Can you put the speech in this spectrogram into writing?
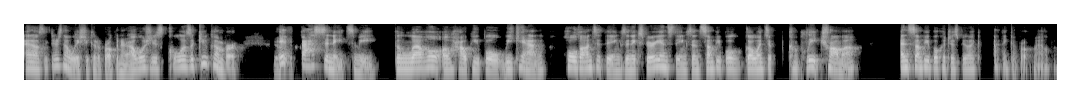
And I was like, there's no way she could have broken her elbow. She's cool as a cucumber. Yeah. It fascinates me the level of how people we can hold on to things and experience things. And some people go into complete trauma, and some people could just be like, I think I broke my elbow.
